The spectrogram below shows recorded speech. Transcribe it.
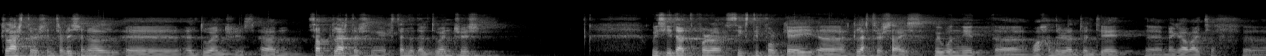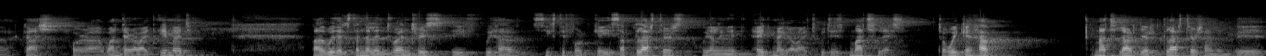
clusters in traditional uh, L2 entries, um, subclusters in extended L2 entries. We see that for a 64K uh, cluster size, we would need uh, 128 uh, megabytes of uh, cache for a one terabyte image. But with extended L2 entries, if we have 64K subclusters, we only need 8 megabytes, which is much less. So we can have much larger clusters and uh,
